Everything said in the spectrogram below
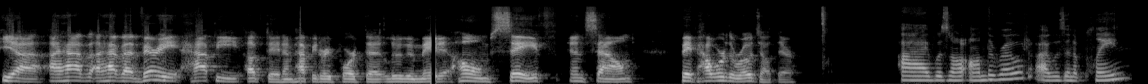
yeah. I have I have a very happy update. I'm happy to report that Lulu made it home safe and sound. Babe, how were the roads out there? I was not on the road. I was in a plane.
